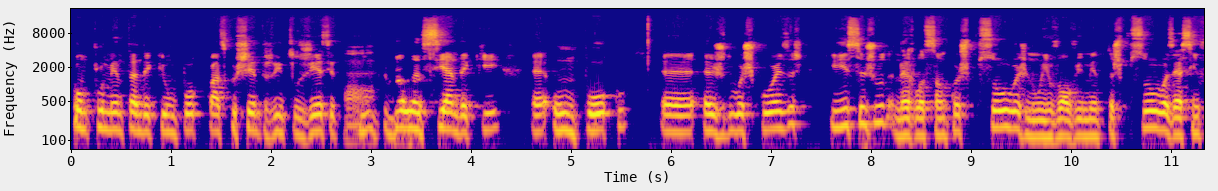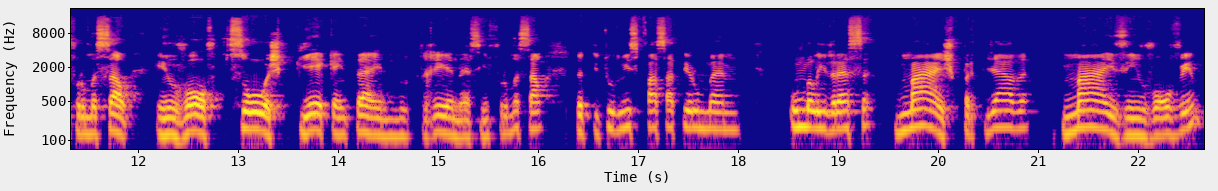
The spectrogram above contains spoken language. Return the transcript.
complementando aqui um pouco, quase que os centros de inteligência, é. balanceando aqui uh, um pouco uh, as duas coisas, e isso ajuda na relação com as pessoas, no envolvimento das pessoas. Essa informação envolve pessoas, que é quem tem no terreno essa informação. E tudo isso passa a ter uma, uma liderança mais partilhada, mais envolvente,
